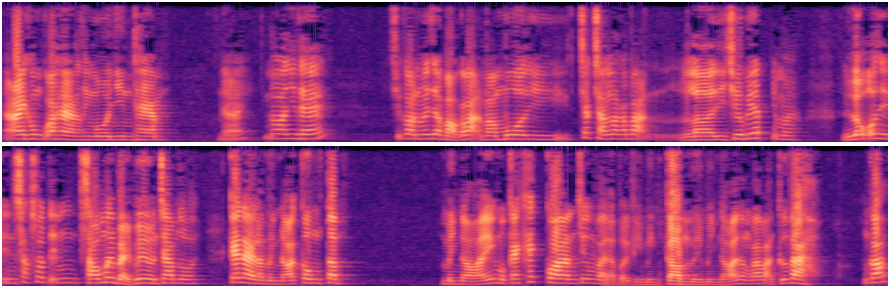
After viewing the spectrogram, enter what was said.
Ai không có hàng thì ngồi nhìn thèm. Đấy, nó là như thế. Chứ còn bây giờ bảo các bạn vào mua thì chắc chắn là các bạn lời thì chưa biết, nhưng mà lỗ thì xác suất đến 60 70 phần trăm rồi cái này là mình nói công tâm mình nói một cách khách quan chứ không phải là bởi vì mình cầm thì mình nói rằng các bạn cứ vào. Không có.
